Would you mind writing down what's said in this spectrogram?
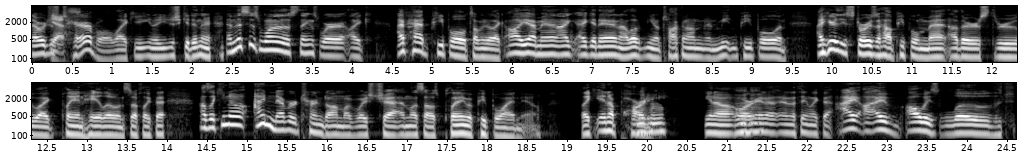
that were just Yes. terrible. Like you, you know, you just get in there, and this is one of those things where like I've had people tell me they're like, "Oh yeah, man, I I get in. I love you know talking on and meeting people, and I hear these stories of how people met others through like playing Halo and stuff like that." I was like, you know, I never turned on my voice chat unless I was playing with people I knew, like in a party, Mhm. You know, or Mhm. in a in a thing like that. I I've always loathed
